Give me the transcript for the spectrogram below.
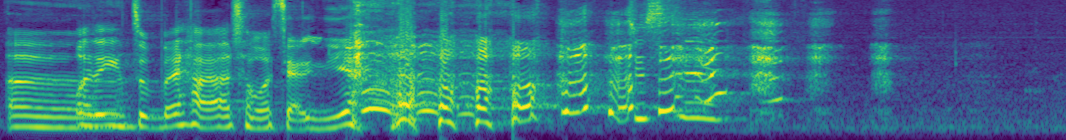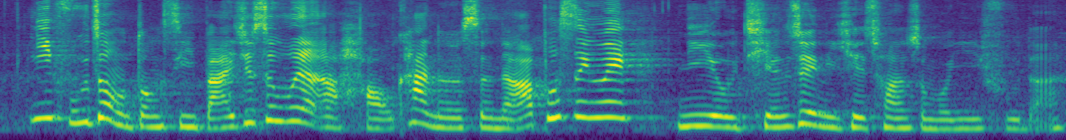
呃，我已经准备好要怎么讲你。就是衣服这种东西，本来就是为了好看而生的，而不是因为你有钱所以你可以穿什么衣服的啊、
